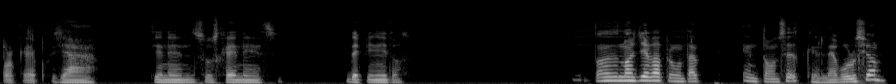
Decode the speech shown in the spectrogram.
Porque pues ya tienen sus genes definidos. Entonces nos lleva a preguntar entonces qué es la evolución.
